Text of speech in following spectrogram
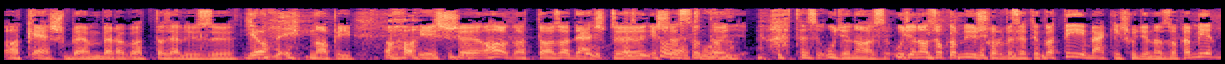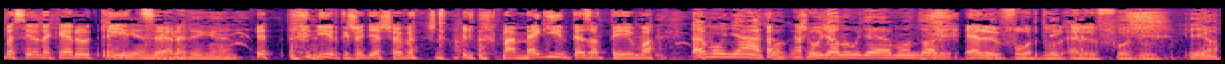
a cashben beragadt az előző Ja, napi, Aha. és hallgatta az adást, Ez mit és azt mondta, volna? hogy hát ez ugyanaz, ugyanazok a műsorvezetők, a témák is ugyanazok, miért beszélnek erről kétszer? Igen, igen, Írt is egy SMS-t, hogy már megint ez a téma. Nem mondjátok, és ugyanúgy elmondani. Előfordul, előfordul. Ja.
